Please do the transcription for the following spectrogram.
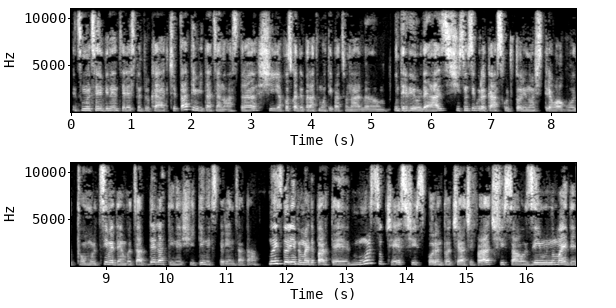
Îți mulțumim, bineînțeles, pentru că ai acceptat invitația noastră și a fost cu adevărat motivațional uh, interviul de azi și sunt sigură că ascultătorii noștri au avut o mulțime de învățat de la tine și din experiența ta. Noi îți dorim pe mai departe mult succes și spor în tot ceea ce faci și să auzim numai de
